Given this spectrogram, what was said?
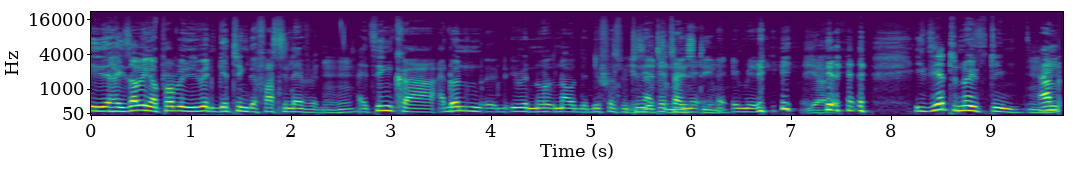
is having a problem even getting the first 11. Mhm. I think uh, I don't even know now the difference between Arteta and Emery. Yeah. He's yet to know his team, Mhm. and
